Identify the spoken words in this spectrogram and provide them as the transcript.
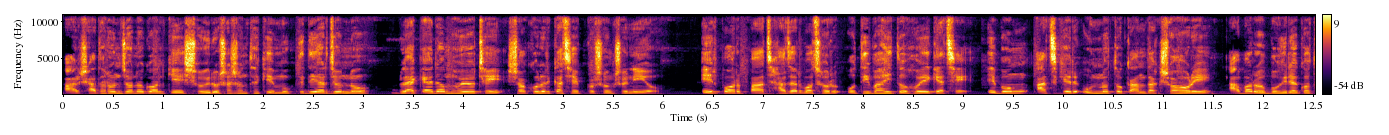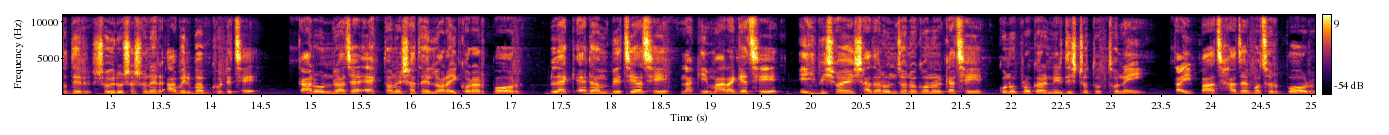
আর সাধারণ জনগণকে স্বৈরশাসন থেকে মুক্তি দেওয়ার জন্য ব্ল্যাক অ্যাডাম হয়ে ওঠে সকলের কাছে প্রশংসনীয়। এরপর পাঁচ হাজার বছর অতিবাহিত হয়ে গেছে এবং আজকের উন্নত কান্দাক শহরে আবারও বহিরাগতদের স্বৈরশাসনের আবির্ভাব ঘটেছে। কারণ রাজা একতনের সাথে লড়াই করার পর ব্ল্যাক অ্যাডাম বেঁচে আছে নাকি মারা গেছে, এই বিষয়ে সাধারণ জনগণের কাছে কোনো প্রকার নির্দিষ্ট তথ্য নেই। তাই পাঁচ হাজার বছর পর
